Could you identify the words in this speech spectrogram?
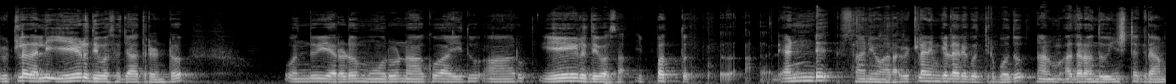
ವಿಟ್ಲದಲ್ಲಿ ಏಳು ದಿವಸ ಜಾತ್ರೆ ಉಂಟು. ಒಂದು, ಎರಡು, ಮೂರು, ನಾಲ್ಕು, ಐದು, ಆರು, ಏಳು ದಿವಸ. ಇಪ್ಪತ್ತು ಎಂಡ್ ಶನಿವಾರ. ವಿಟ್ಲ ನಿಮಗೆಲ್ಲರಿಗೂ ಗೊತ್ತಿರ್ಬೋದು. ನಾನು ಅದರ ಒಂದು ಇನ್ಸ್ಟಾಗ್ರಾಮ್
